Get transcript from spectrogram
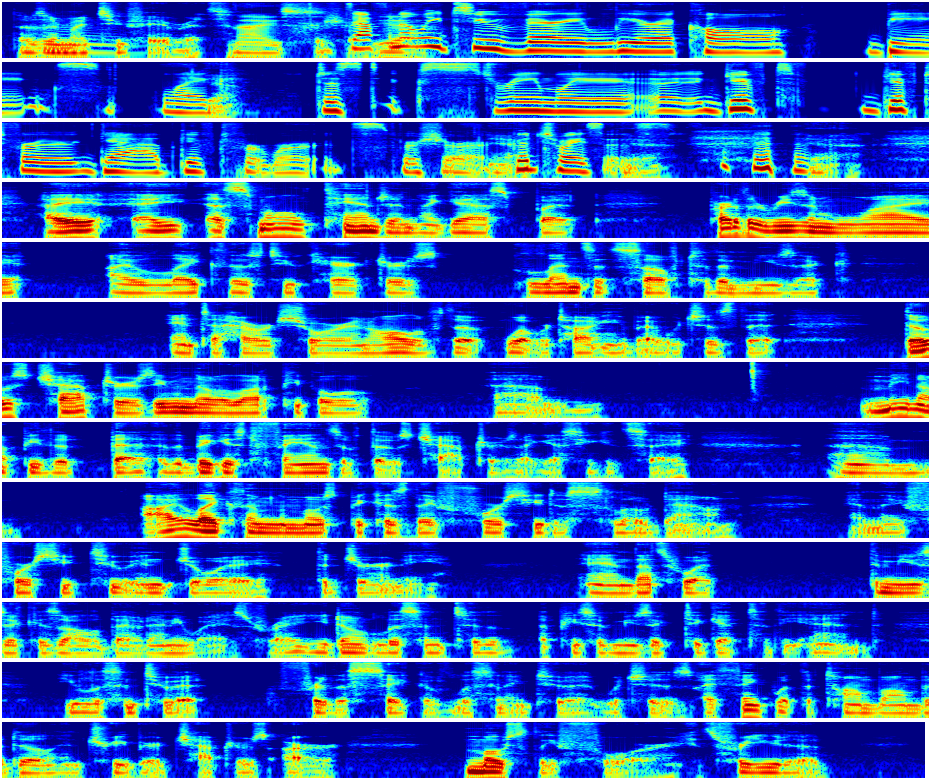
Those are my two Mm. favorites. nice. sure. Definitely two very lyrical beings. Like Yeah. just extremely uh, gift gift for gab, gift for words for sure. Yeah. Good choices. yeah. I, I a small tangent, I guess, but part of the reason why I like those two characters lends itself to the music and to Howard Shore and all of the what we're talking about, which is that those chapters, even though a lot of people um, may not be the be- the biggest fans of those chapters, I guess you could say, um, I like them the most because they force you to slow down and they force you to enjoy the journey. And that's what the music is all about, anyways, right? You don't listen to a piece of music to get to the end, you listen to it for the sake of listening to it, which is, I think, what the Tom Bombadil and Treebeard chapters are mostly for. It's for you to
